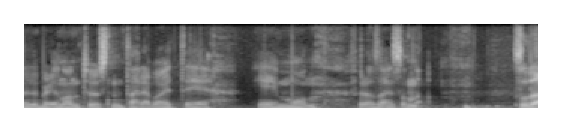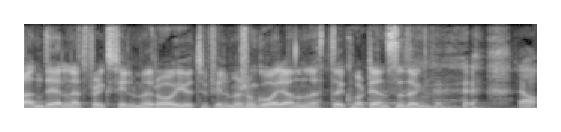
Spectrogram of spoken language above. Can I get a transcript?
det blir jo noen tusen terabyte i, i måneden, for å si det sånn, da. Så det er en del Netflix-filmer og YouTube-filmer som går gjennom nettet hvert eneste døgn? ja,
